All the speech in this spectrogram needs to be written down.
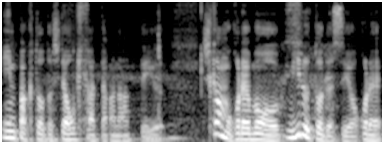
インパクトとして大きかったかなっていう。しかもこれもう見るとですよ、これ、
